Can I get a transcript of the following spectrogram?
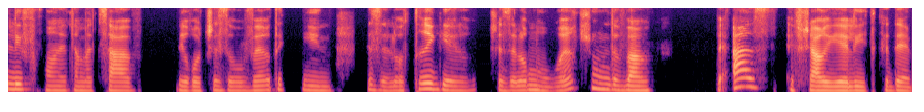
לבחון את המצב, לראות שזה עובר תקין, שזה לא טריגר, שזה לא מעורר שום דבר, ואז אפשר יהיה להתקדם.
